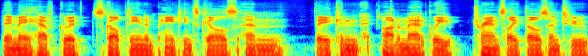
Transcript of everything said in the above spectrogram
they may have good sculpting and painting skills, and they can automatically translate those into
